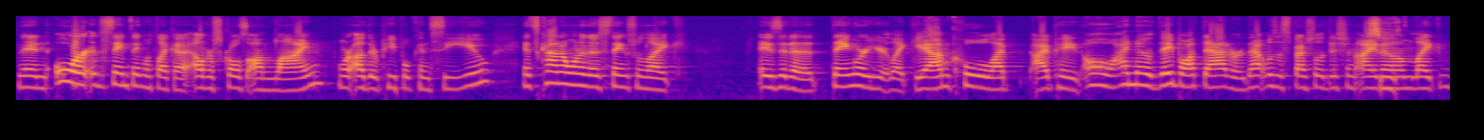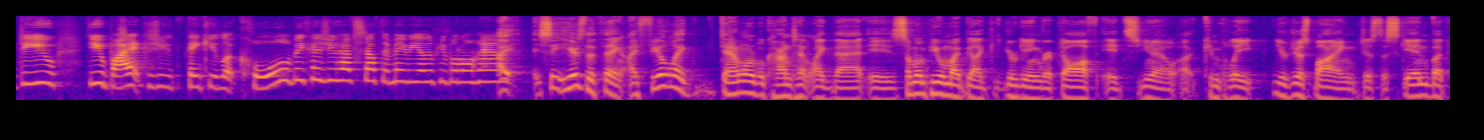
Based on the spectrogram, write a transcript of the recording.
then or the same thing with like a Elder Scrolls Online where other people can see you. It's kind of one of those things where like is it a thing where you're like, yeah, I'm cool. I I paid. Oh, I know they bought that or that was a special edition item. like, do you do you buy it because you think you look cool because you have stuff that maybe other people don't have? I see. Here's the thing. I feel like downloadable content like that is some people might be like, "You're getting ripped off." It's you know a complete. You're just buying just a skin, but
